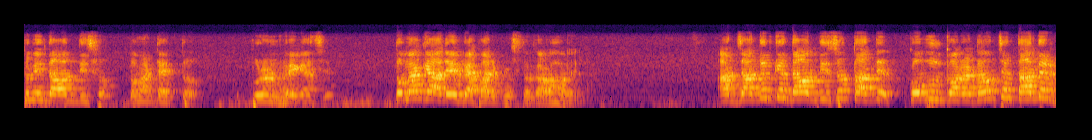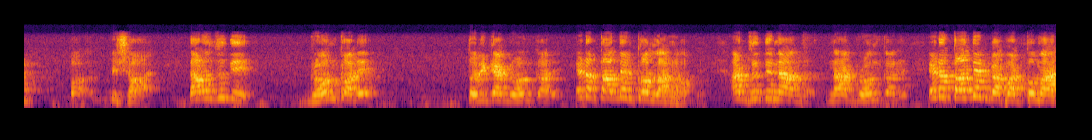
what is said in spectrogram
তুমি দাওয়াত দিছো, তোমার দায়িত্ব পূরণ হয়ে গেছে। তোমাকে আর এই ব্যাপারে প্রশ্ন করা হবে না। আর যাদেরকে দাওয়াত দিছো, তাদের কবুল করাটা হচ্ছে তাদের বিষয়। তারা যদি গ্রহণ করে তরিকা গ্রহণ করে, এটা তাদের কল্যাণ হবে। আর যদি না না গ্রহণ করে, এটা তাদের ব্যাপার, তোমার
